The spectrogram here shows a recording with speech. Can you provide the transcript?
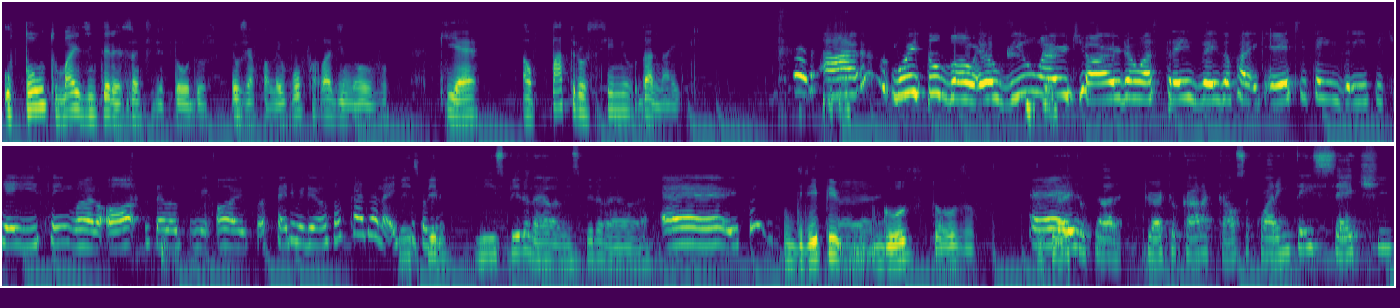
O ponto mais interessante de todos, eu já falei, eu vou falar de novo, que é o patrocínio da Nike. Ah, muito bom. Eu vi o Air Jordan umas três vezes. Eu falei, esse tem drip, que isso, hein, mano? Ó, me- ó, essa série me ganhou só por causa da Nike. Me, tá inspiro, me inspiro nela, me inspiro nela. É, isso aí. Drip É. gostoso. O pior, É, é que o cara, pior que o cara calça 47.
